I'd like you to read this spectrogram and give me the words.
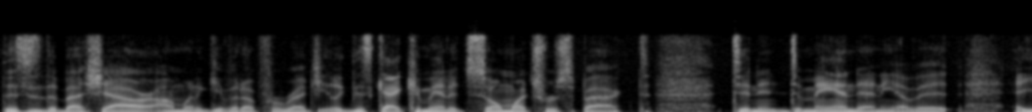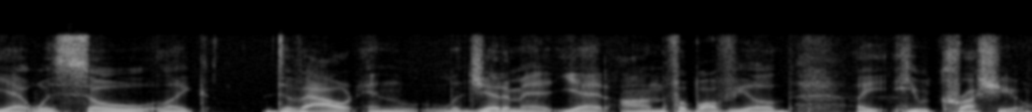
this is the best shower. I'm gonna give it up for reggie. Like this guy commanded so much respect didn't demand any of it yet was so like devout and legitimate, yet on the football field, like he would crush you.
